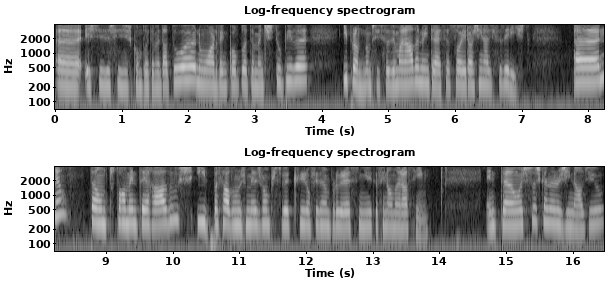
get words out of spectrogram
uh, estes exercícios completamente à toa, numa ordem completamente estúpida e pronto, não preciso fazer mais nada, não interessa, é só ir ao ginásio e fazer isto. Uh, não, estão totalmente errados e passado uns meses vão perceber que não fizeram progresso nenhum e que afinal não era assim. Então, as pessoas que andam no ginásio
